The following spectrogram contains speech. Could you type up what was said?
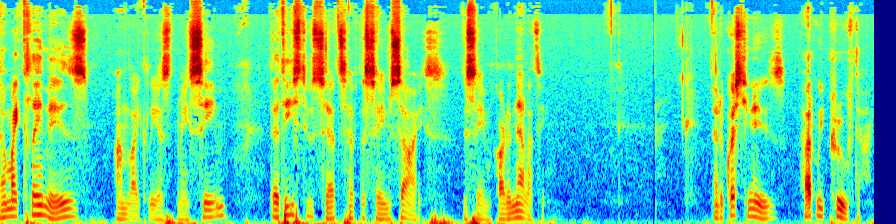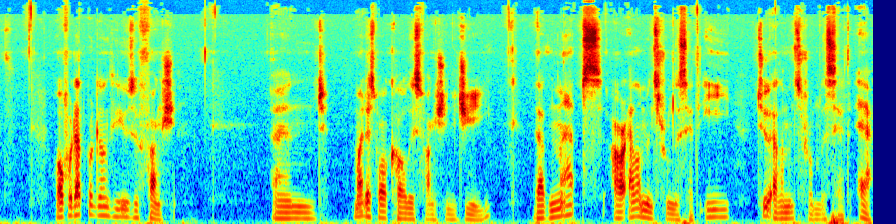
Now my claim is, unlikely as it may seem, that these two sets have the same size, the same cardinality. Now the question is, how do we prove that? Well, for that we're going to use a function. And might as well call this function g, that maps our elements from the set E to elements from the set F.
